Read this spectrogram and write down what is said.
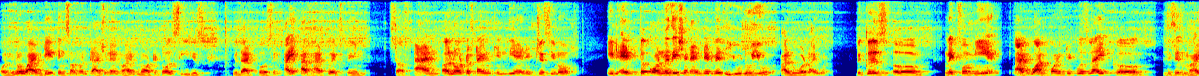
or you know why i'm dating someone casually and why i'm not at all serious with that person i i've had to explain stuff. And a lot of time in the end it just you know it, it the conversation ended with you do you i'll do what i want. Because um, like for me at one point it was like uh, this is my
